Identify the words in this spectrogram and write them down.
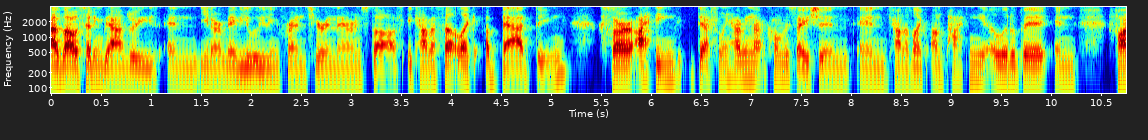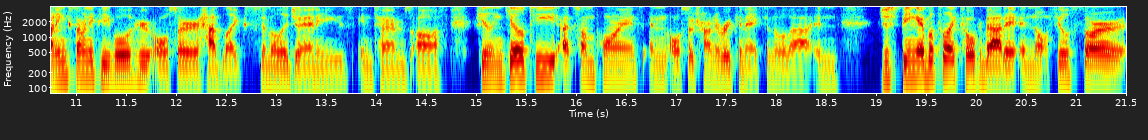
as I was setting boundaries and, you know, maybe losing friends here and there and stuff, it kind of felt like a bad thing. So I think definitely having that conversation and kind of like unpacking it a little bit and finding so many people who also had like similar journeys in terms of feeling guilty at some points and also trying to reconnect and all that. And just being able to like talk about it and not feel so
